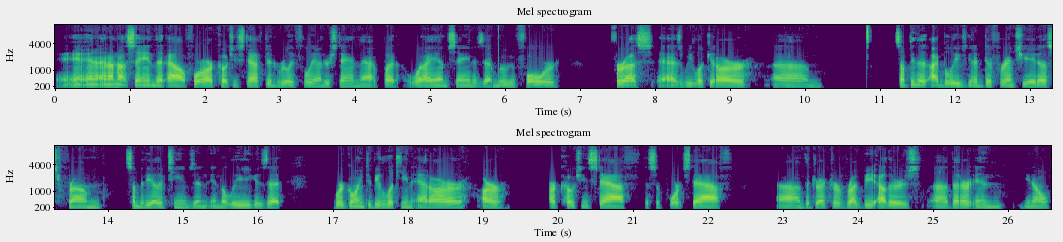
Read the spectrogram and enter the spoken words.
and, and, I'm not saying that Al for our coaching staff didn't really fully understand that, but what I am saying is that moving forward, for us as we look at our um, something that I believe is going to differentiate us from some of the other teams in, in the league is that we're going to be looking at our our our coaching staff, the support staff, uh, the director of rugby, others uh, that are in you know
